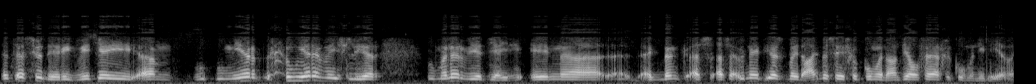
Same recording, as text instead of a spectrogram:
Dit is so, Derek. Weet jy, ehm um, hoe, hoe meer hoe meer 'n mens leer, hoe minder weet jy. En uh ek dink as as ou net eers by daai besef gekom en dan jy al ver gekom in die lewe.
